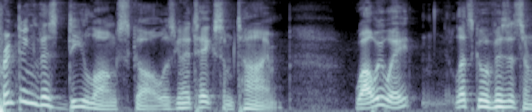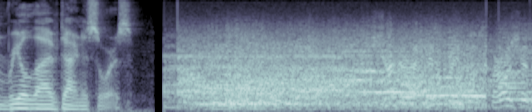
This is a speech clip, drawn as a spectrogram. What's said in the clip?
Printing this Dilong skull is going to take some time. While we wait, let's go visit some real live dinosaurs. Shudder at history's most ferocious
